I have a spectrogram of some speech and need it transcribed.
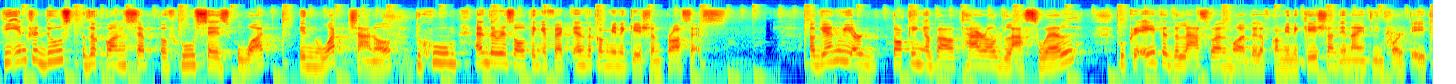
He introduced the concept of who says what, in what channel, to whom, and the resulting effect in the communication process. Again, we are talking about Harold Lasswell, who created the Lasswell model of communication in 1948.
